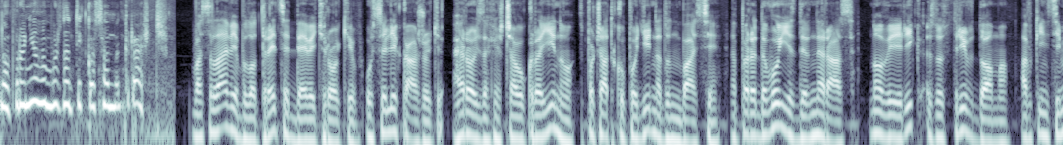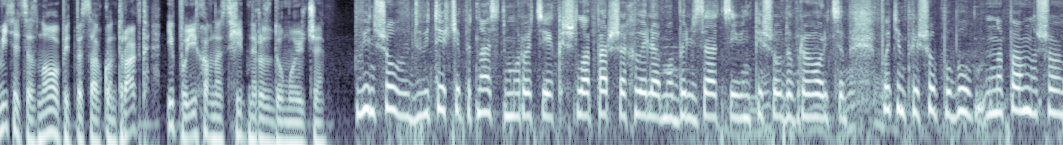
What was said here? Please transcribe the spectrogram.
ну, про нього можна тільки саме краще. Василеві було 39 років. У селі кажуть, герой захищав Україну з початку подій на Донбасі. На передову їздив не раз. Новий рік зустрів вдома. А в кінці місяця знову підписав контракт і поїхав на схід, не роздумуючи. Він йшов у 2015 році, як йшла перша хвиля мобілізації, він пішов добровольцем. Потім прийшов, побув, напевно, що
